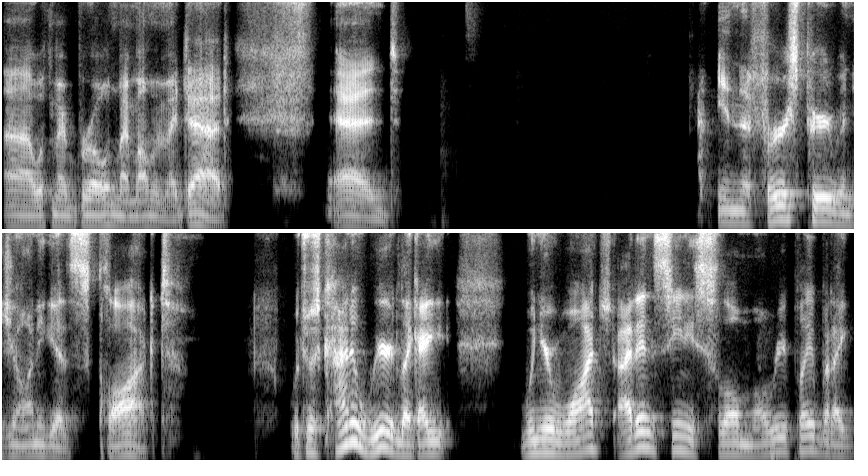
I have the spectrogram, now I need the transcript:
uh, with my bro and my mom and my dad. And in the first period when Johnny gets clocked, which was kind of weird. Like I when you're watch, I didn't see any slow-mo replay, but I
